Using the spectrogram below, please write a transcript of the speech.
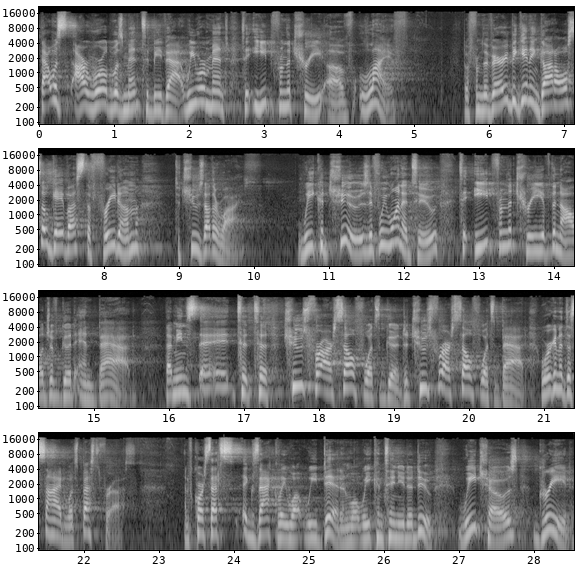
That was our world was meant to be that. We were meant to eat from the tree of life. But from the very beginning, God also gave us the freedom to choose otherwise we could choose, if we wanted to, to eat from the tree of the knowledge of good and bad. That means uh, to, to choose for ourselves what's good, to choose for ourselves what's bad. We're going to decide what's best for us. And of course, that's exactly what we did and what we continue to do. We chose greed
